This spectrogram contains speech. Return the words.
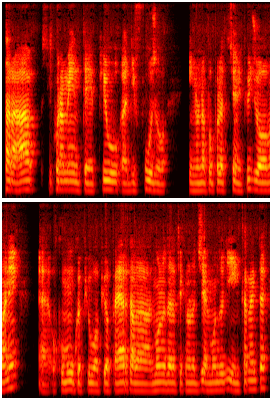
sarà sicuramente più eh, diffuso in una popolazione più giovane eh, o comunque più, più aperta al mondo della tecnologia, al mondo di internet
